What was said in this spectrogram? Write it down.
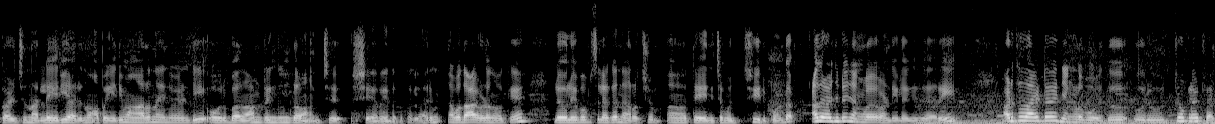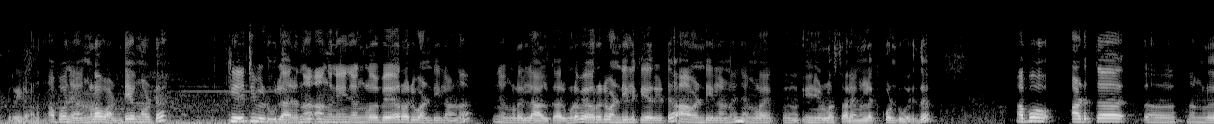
കഴിച്ചു. നല്ല എരി ആയിരുന്നു അപ്പോൾ എരി മാറുന്നതിന് വേണ്ടി ഒരു ബദാം ഡ്രിങ്കും കൂടെ വാങ്ങിച്ച് ഷെയർ ചെയ്തെടുത്ത് എല്ലാവരും. അപ്പോൾ ദാ ഇവിടെ നോക്കിയേ. ലോലിപോപ്സിലൊക്കെ നിറച്ചും തേനിച്ച മുച്ചി ഇരിപ്പുണ്ട്. അത് കഴിഞ്ഞിട്ട് ഞങ്ങൾ വണ്ടിയിലേക്ക് കയറി. അടുത്തതായിട്ട് ഞങ്ങൾ പോയത് ഒരു ചോക്ലേറ്റ് ഫാക്ടറിയിലാണ്. അപ്പോൾ ഞങ്ങൾ ആ വണ്ടി അങ്ങോട്ട് കയറ്റി വിടൂലായിരുന്നു. അങ്ങനെ ഞങ്ങൾ വേറൊരു വണ്ടിയിലാണ് ഞങ്ങളെല്ലാ ആൾക്കാരും കൂടെ വേറൊരു വണ്ടിയിൽ കയറിയിട്ട് ആ വണ്ടിയിലാണ് ഞങ്ങളെ ഇനിയുള്ള സ്ഥലങ്ങളിലേക്ക് കൊണ്ടുപോയത്. അപ്പോൾ അടുത്ത ഞങ്ങൾ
